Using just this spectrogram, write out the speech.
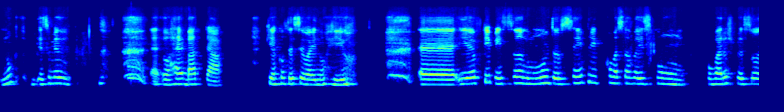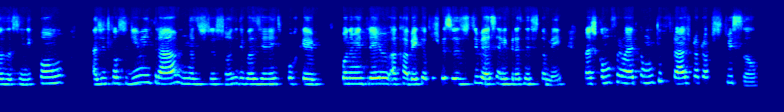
nunca, esse é meu é, o arrebatar que aconteceu aí no Rio. É, e eu fiquei pensando muito, eu sempre conversava isso com, com várias pessoas, assim, de como a gente conseguiu entrar nas instituições, eu digo a gente, porque quando eu entrei, eu acabei que outras pessoas estivessem ali presentes também, mas como foi uma época muito frágil para a própria instituição.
